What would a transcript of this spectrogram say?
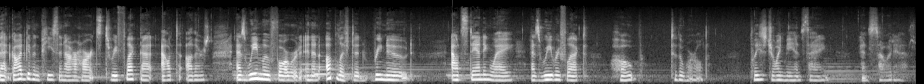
that God given peace in our hearts to reflect that out to others as we move forward in an uplifted, renewed, outstanding way as we reflect hope to the world. Please join me in saying, and so it is.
